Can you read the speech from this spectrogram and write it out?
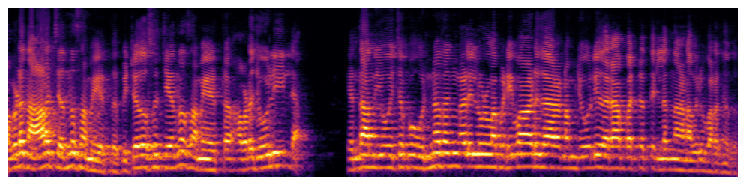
അവിടെ നാളെ ചെന്ന സമയത്ത് പിറ്റേ ദിവസം ചെന്ന സമയത്ത് അവിടെ ജോലിയില്ല. എന്താണെന്ന് ചോദിച്ചപ്പോൾ ഉന്നതങ്ങളിലുള്ള പിടിപാട് കാരണം ജോലി തരാൻ പറ്റത്തില്ലെന്നാണ് അവർ പറഞ്ഞത്.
